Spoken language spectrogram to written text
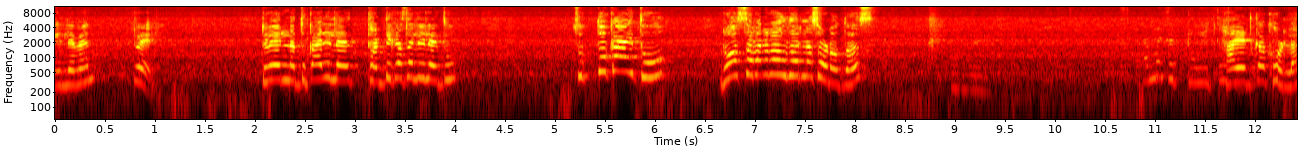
eleven twelve twelve ना तू काय लिहिलं आहे थर्टी कसं लिहिलं आहे तू? चुकतो काय तू? रोज समान उदाहरणं सोडवतोस? हा एट का खोडला.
